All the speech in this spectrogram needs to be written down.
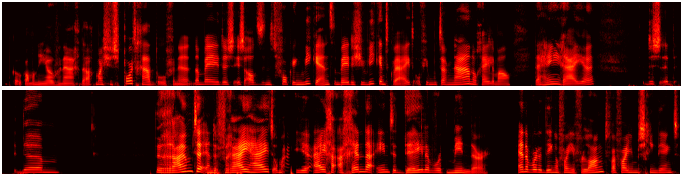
heb ik ook allemaal niet over nagedacht. Maar als je een sport gaat beoefenen, dan ben je dus, is altijd in het fucking weekend. Dan ben je dus je weekend kwijt. Of je moet daarna nog helemaal daarheen rijden. Dus de, de de ruimte en de vrijheid om je eigen agenda in te delen wordt minder. En er worden dingen van je verlangd waarvan je misschien denkt:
